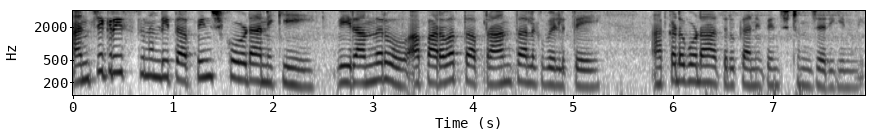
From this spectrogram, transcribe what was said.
అంత్యక్రీస్తు నుండి తప్పించుకోవడానికి వీరందరూ ఆ పర్వత ప్రాంతాలకు వెళితే అక్కడ కూడా అతడు కనిపించటం జరిగింది.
